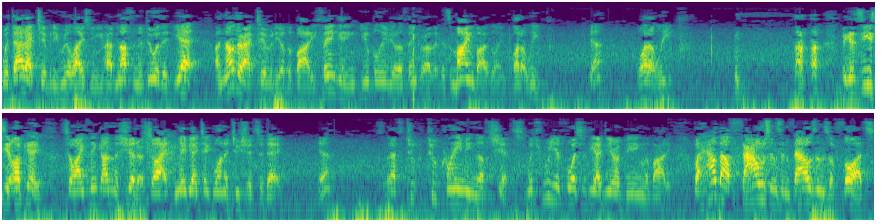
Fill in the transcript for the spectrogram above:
with that activity, realizing you have nothing to do with it yet, another activity of the body, thinking, you believe you're the thinker of it. It's mind boggling. What a leap. Yeah? What a leap. because it's easier. Okay, so I think I'm the shitter. So I, maybe I take one or two shits a day. Yeah? So that's two, two claiming of shits, which reinforces the idea of being the body. But how about thousands and thousands of thoughts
